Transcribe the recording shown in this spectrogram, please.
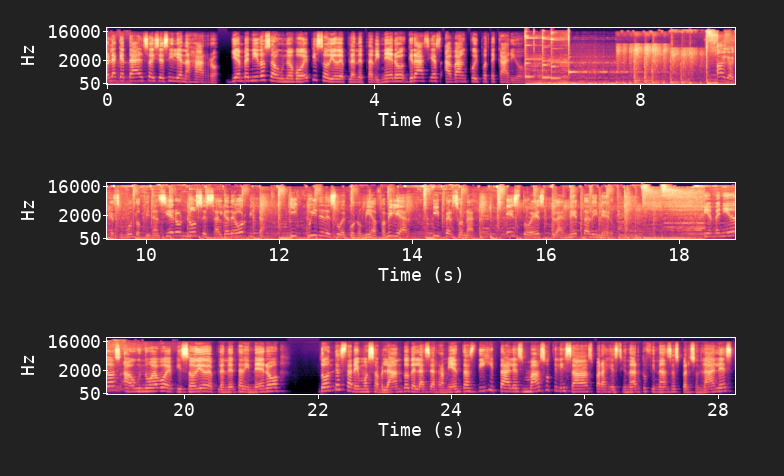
Hola, ¿qué tal? Soy Cecilia Najarro. Bienvenidos a un nuevo episodio de Planeta Dinero gracias a Banco Hipotecario. Haga que su mundo financiero no se salga de órbita y cuide de su economía familiar y personal. Esto es Planeta Dinero. Bienvenidos a un nuevo episodio de Planeta Dinero donde estaremos hablando de las herramientas digitales más utilizadas para gestionar tus finanzas personales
